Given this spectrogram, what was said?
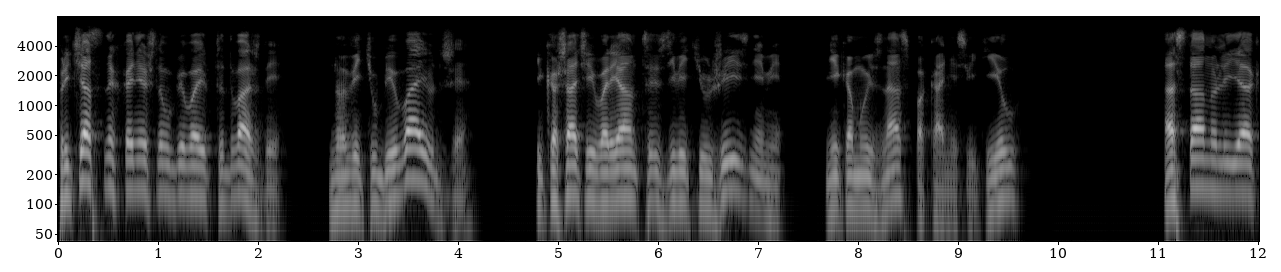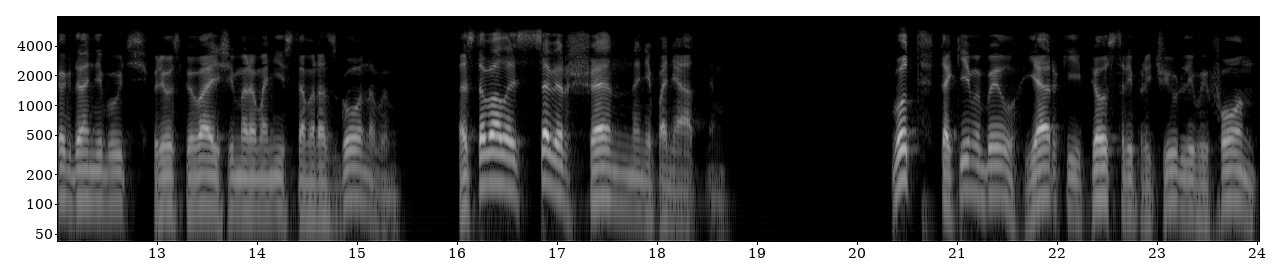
Причастных, конечно, убивают дважды, но ведь убивают же. И кошачий вариант с девятью жизнями никому из нас пока не светил. А стану ли я когда-нибудь преуспевающим романистом Разгоновым, оставалось совершенно непонятным. Вот таким и был яркий, пестрый, причудливый фон,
